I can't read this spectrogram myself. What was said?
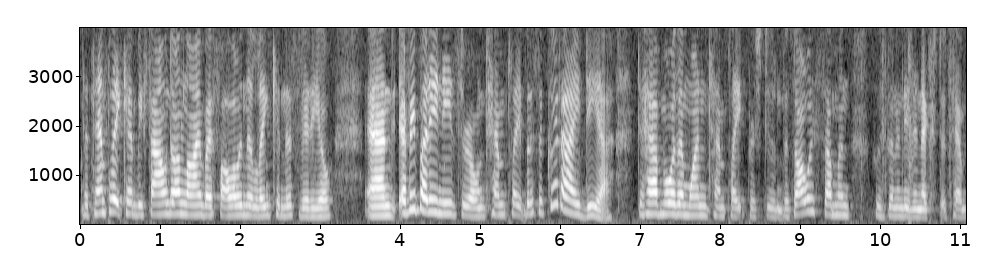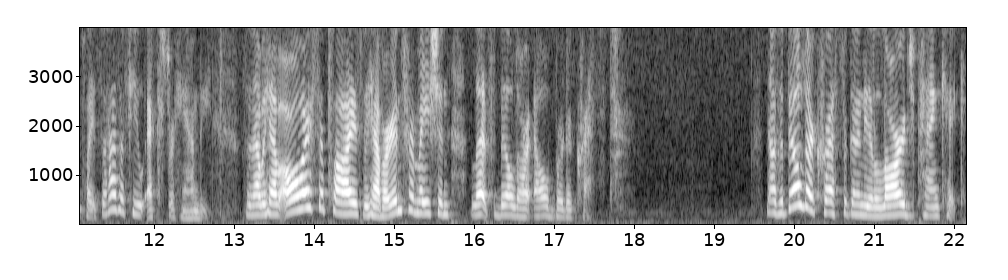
The template can be found online by following the link in this video. And everybody needs their own template, but it's a good idea to have more than one template per student. There's always someone who's going to need an extra template, so have a few extra handy. So now we have all our supplies, we have our information, let's build our Alberta crest. Now to build our crest, we're going to need a large pancake.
